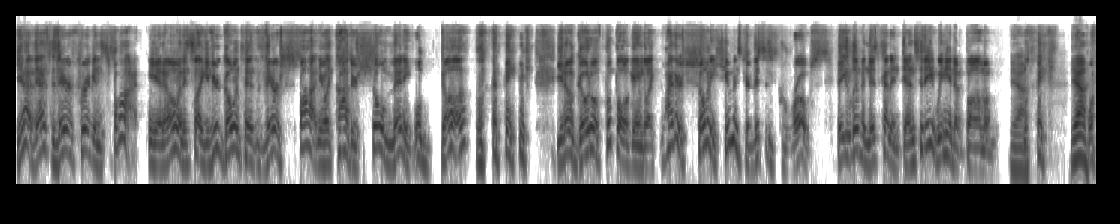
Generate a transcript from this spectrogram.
Yeah, that's their friggin' spot, you know? And it's like, if you're going to their spot and you're like, God, there's so many. Well, duh. Like, you know, go to a football game, like, why there's so many humans here? This is gross. They live in this kind of density. We need to bomb them. Yeah. Like, Yeah, What-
